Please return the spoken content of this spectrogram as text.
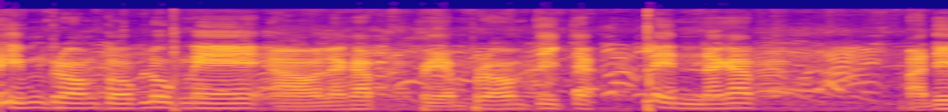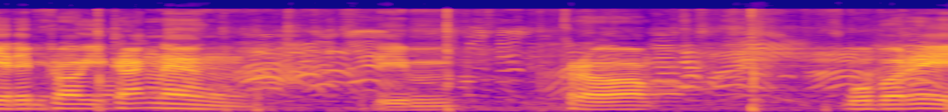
ริมกรองตบลูกนี้เอาแล้วครับเตรียมพร้อมที่จะเล่นนะครับมาที่ริมครองอีกครั้งหนึ่งริมครองบูโบรี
